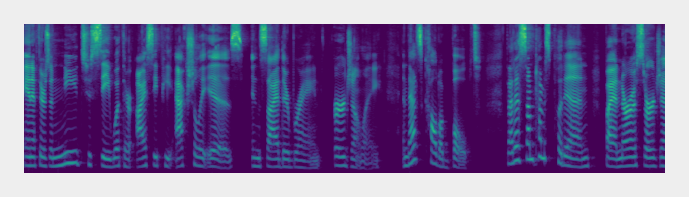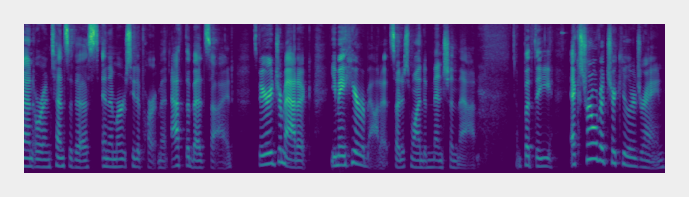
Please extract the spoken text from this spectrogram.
And if there's a need to see what their ICP actually is inside their brain urgently, and that's called a bolt. That is sometimes put in by a neurosurgeon or intensivist in emergency department at the bedside. It's very dramatic. You may hear about it, so I just wanted to mention that. But the external ventricular drain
